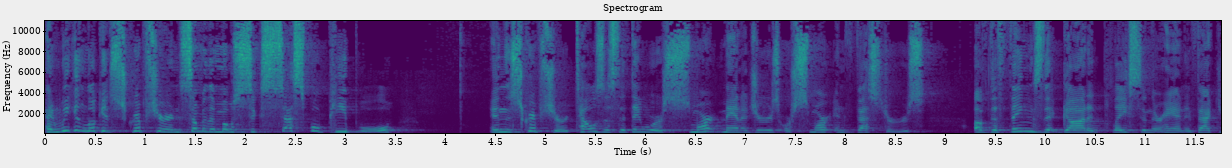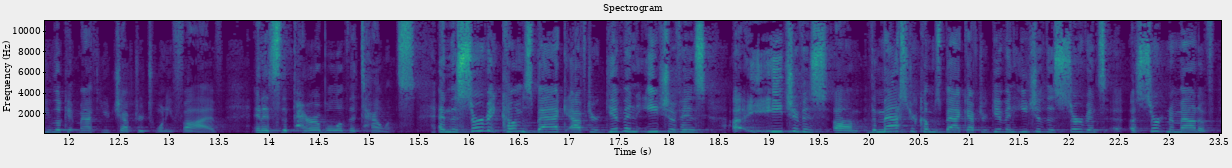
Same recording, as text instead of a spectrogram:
And we can look at scripture and some of the most successful people in the scripture tells us that they were smart managers or smart investors of the things that God had placed in their hand. In fact, you look at Matthew chapter 25, and it's the parable of the talents. And the servant comes back after giving each of his, uh, each of his, um, the master comes back after giving each of the servants a, a certain amount of,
